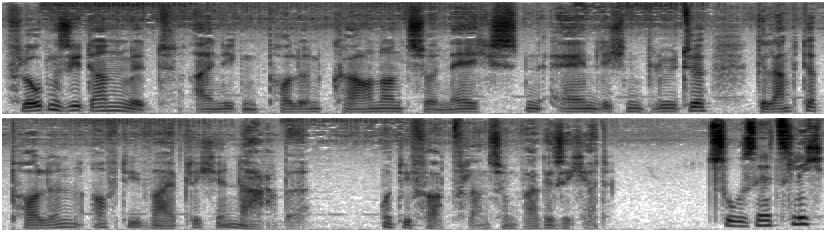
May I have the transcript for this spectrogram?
Flogen sie dann mit einigen Pollenkörnern zur nächsten ähnlichen Blüte, gelangte Pollen auf die weibliche Narbe, und die Fortpflanzung war gesichert. Zusätzlich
